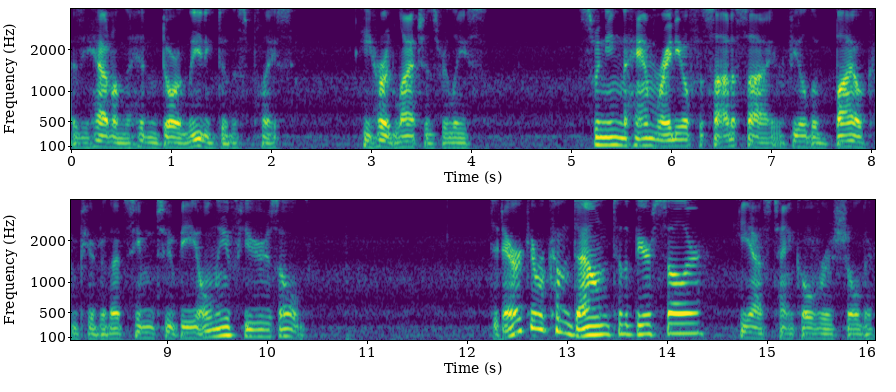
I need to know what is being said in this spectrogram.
as he had on the hidden door leading to this place, He heard latches release. Swinging the ham radio facade aside revealed a biocomputer that seemed to be only a few years old. Did Eric ever come down to the beer cellar? he asked Hank over his shoulder.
